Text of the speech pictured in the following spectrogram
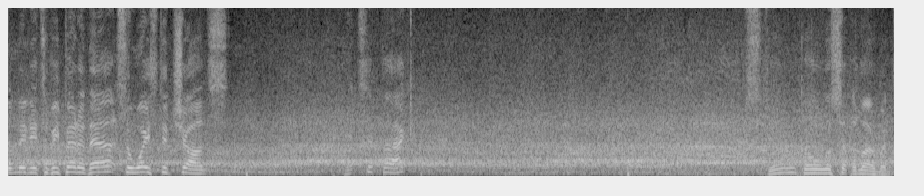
Ball needed to be better there, it's a wasted chance. Gets it back. Still goalless at the moment.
